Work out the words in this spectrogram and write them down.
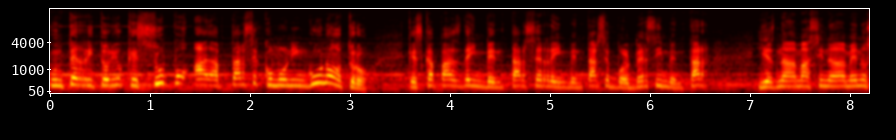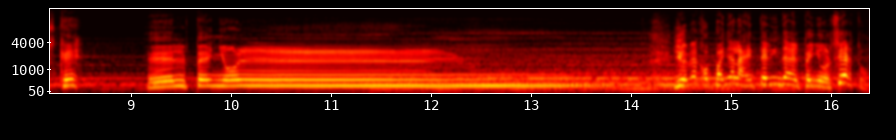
un territorio que supo adaptarse como ningún otro, que es capaz de inventarse, reinventarse, volverse a inventar, y es nada más y nada menos que el Peñol. Y hoy me acompaña la gente linda del Peñol, ¿cierto?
